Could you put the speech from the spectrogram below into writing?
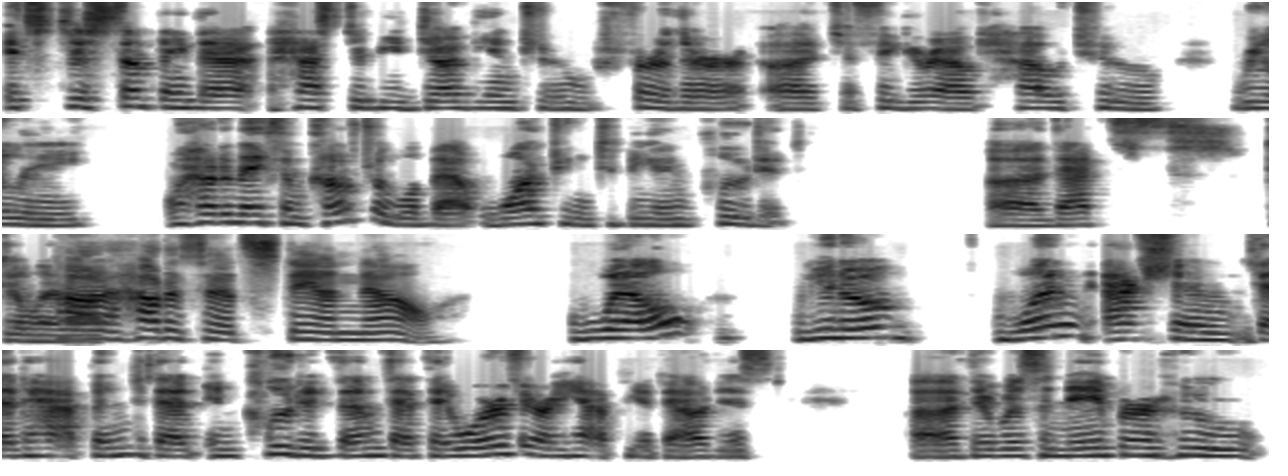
It's just something that has to be dug into further uh, to figure out how to really, or how to make them comfortable about wanting to be included. Uh, that's still an. How, how does that stand now? Well, you know, one action that happened that included them that they were very happy about is uh, there was a neighbor who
